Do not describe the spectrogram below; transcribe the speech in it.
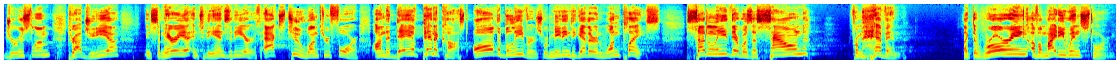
Jerusalem, throughout Judea, in Samaria, and to the ends of the earth. Acts 2 1 through 4. On the day of Pentecost, all the believers were meeting together in one place. Suddenly there was a sound from heaven, like the roaring of a mighty windstorm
